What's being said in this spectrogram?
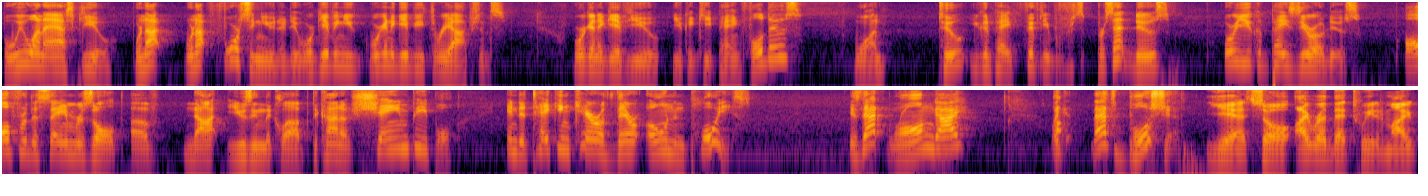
but we want to ask you. We're not we're not forcing you to do. We're giving you. We're going to give you three options. We're going to give you. You can keep paying full dues. One, two. You can pay fifty percent dues, or you can pay zero dues. All for the same result of not using the club to kind of shame people into taking care of their own employees. Is that wrong, guy? Like uh, that's bullshit. Yeah, so I read that tweet and my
